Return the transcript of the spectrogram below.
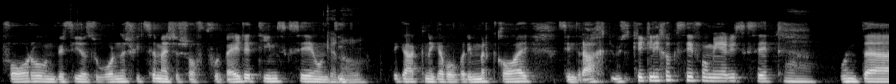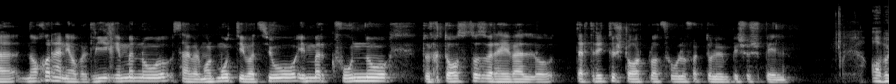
fahren und wir sind ja so eine Schweizer Meisterschaft für beide Teams gesehen und Genau. die Begegnungen, die wir immer hatten, sind recht ausgeglichen von mir aus gesehen. Und äh, nachher habe ich aber gleich immer noch, sagen wir mal, die Motivation immer gefunden, durch das, dass wir den dritten Startplatz holen für die Olympischen Spiele. Aber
